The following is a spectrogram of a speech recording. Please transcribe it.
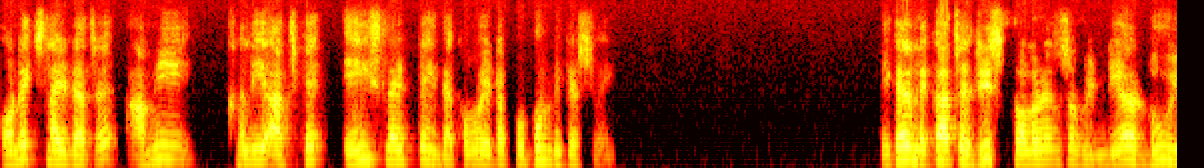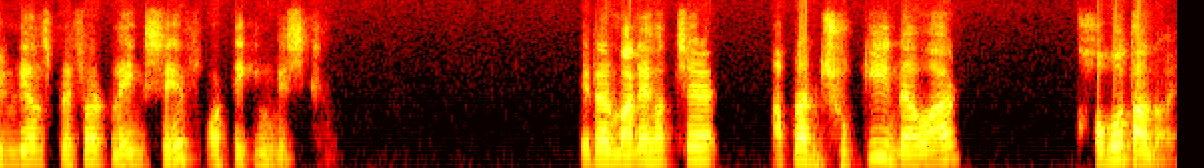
অনেক স্লাইড আছে। আমি খালি আজকে এই স্লাইডটাই দেখাবো এটা প্রথম দিকের স্লাইড এখানে লেখা আছে risk tolerance of India do Indians prefer playing safe or taking risk এটার মানে হচ্ছে আপনার ঝুঁকি নেওয়ার ক্ষমতা নয়।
